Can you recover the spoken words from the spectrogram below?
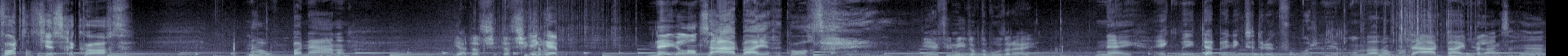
worteltjes gekocht. Bananen. Ja, dat, dat ziet er Ik heb Nederlandse aardbeien gekocht. Die heeft u niet op de boerderij? Nee, ik, daar ben ik te druk voor. Ja. Om dan ook nog de aardbeien belang te gaan.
